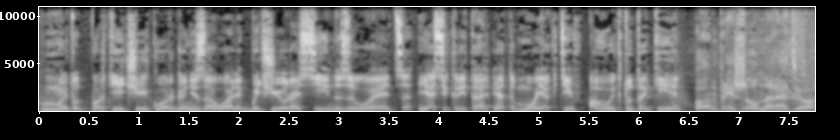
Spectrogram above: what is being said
Мы тут порт-ячейку организовали, «Бычью России» называется. Я секретарь, это мой актив. А вы кто такие? Он пришел на радио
